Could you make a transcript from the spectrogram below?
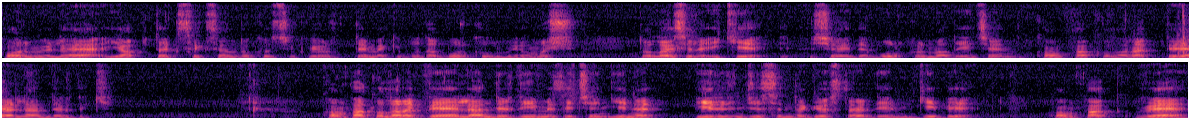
formüle yaptık. 89 çıkıyor. Demek ki bu da burkulmuyormuş. Dolayısıyla iki şeyde burkulmadığı için kompak olarak değerlendirdik. Kompak olarak değerlendirdiğimiz için yine birincisinde gösterdiğim gibi kompak ve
